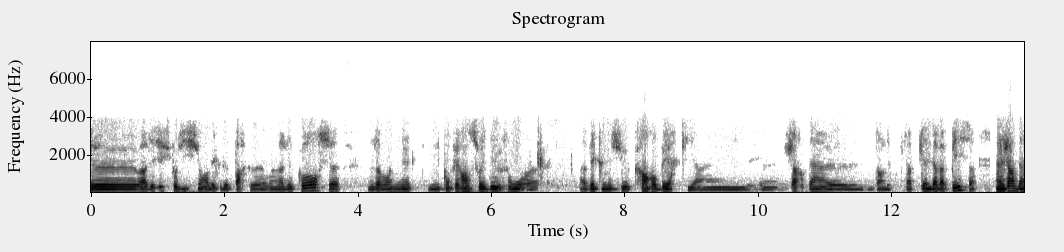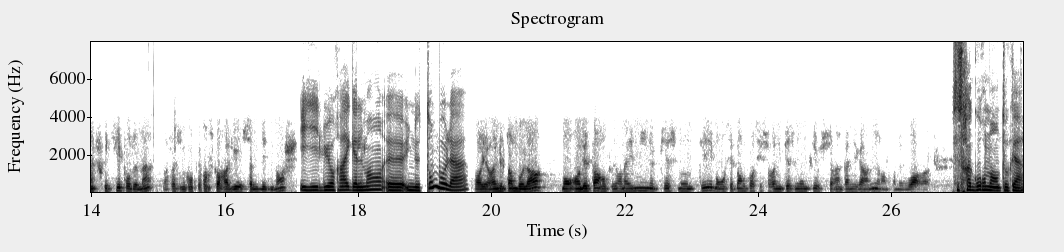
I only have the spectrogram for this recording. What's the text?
euh, des expositions avec le parc euh, de Corse. Nous avons une, conférence sur les deux jours avec Monsieur Cran Robert qui a un, jardin euh, dans la plaine d'Avapé, un jardin fruitier pour demain. ça, c'est une conférence qui aura lieu samedi et dimanche. Et il y aura également euh, une tombola. il y aura une tombola. Bon, au départ, on, a mis une pièce montée. Bon, on ne sait pas encore si ce sera une pièce montée ou si ce sera un panier garni. On est en train de voir. Euh, ce sera gourmand en tout cas.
